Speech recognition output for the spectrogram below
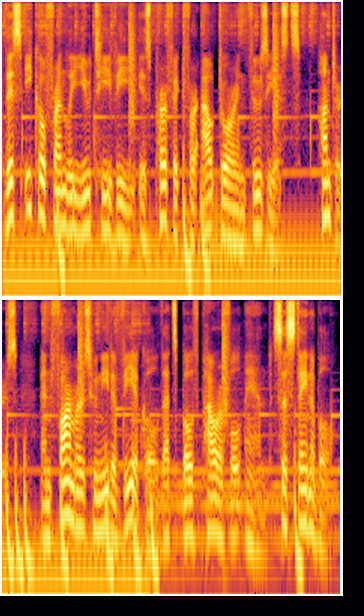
This eco-friendly UTV is perfect for outdoor enthusiasts, hunters, and farmers who need a vehicle that's both powerful and sustainable.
